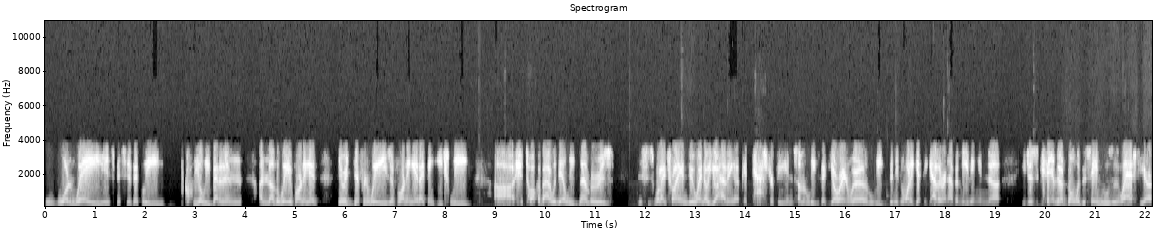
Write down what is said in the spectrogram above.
one way is specifically clearly better than another way of running it. There are different ways of running it. I think each league uh, should talk about it with their league members. This is what I try and do. I know you're having a catastrophe in some of the leagues that you're in, where leagues didn't even want to get together and have a meeting, and uh, you just ended up going with the same rules as last year.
